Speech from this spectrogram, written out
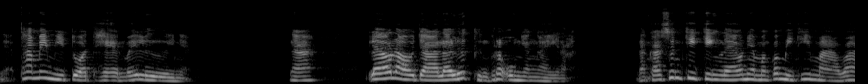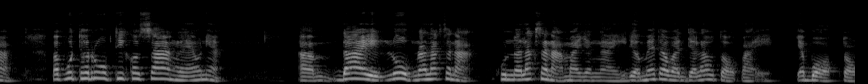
เนี่ยถ้าไม่มีตัวแทนไว้เลยเนี่ยนะแล้วเราจะระลึกถึงพระองค์ยังไงล่ะนะคะซึ่งที่จริงแล้วเนี่ยมันก็มีที่มาว่า พระพุทธรูปที่เขาสร้างแล้วเนี่ยได้รูปลักษณะ คุณลักษณะมายังไง เดี๋ยวแม่ตะวันจะเล่าต่อไป จะบอกต่อ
